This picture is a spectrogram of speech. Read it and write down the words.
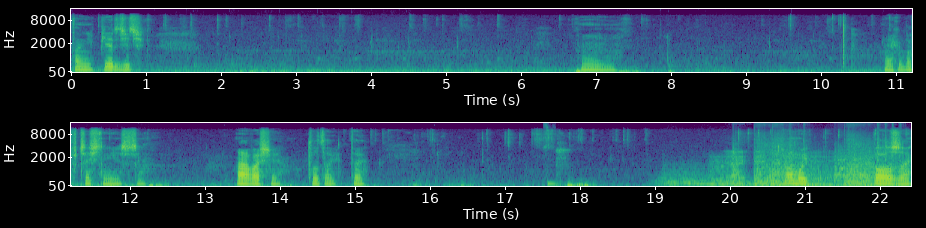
Przestań pierdzieć. Hmm. Nie, chyba wcześniej jeszcze. A, właśnie. Tutaj, te. O mój Boże.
